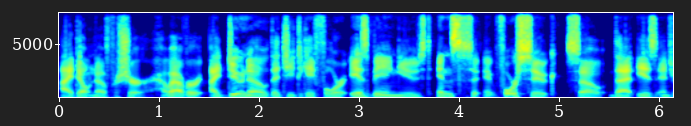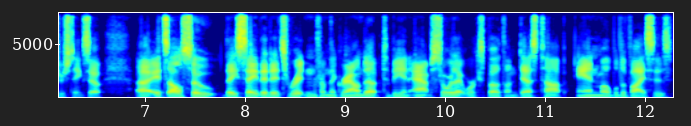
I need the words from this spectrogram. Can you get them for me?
I don't know for sure. However, I do know that GTK4 is being used in for Souk, so that is interesting. So uh, it's also they say that it's written from the ground up to be an app store that works both on desktop and mobile devices.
